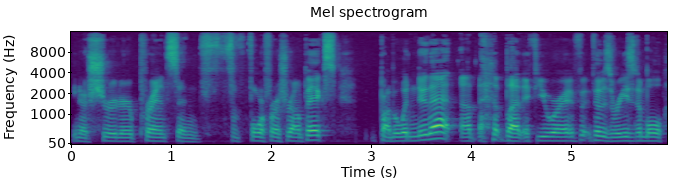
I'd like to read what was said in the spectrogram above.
you know Schroeder, Prince, and f- four first round picks, probably wouldn't do that. Uh, but if you were, if it was reasonable,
